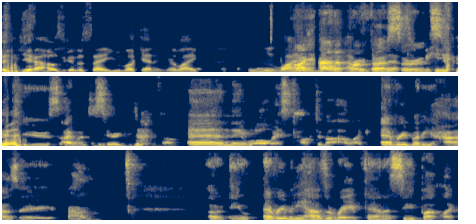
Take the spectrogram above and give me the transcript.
yeah, I was gonna say you look at it and you're like, hmm, why I no had one a ever done that professor in? Syracuse. I went to Syracuse, where you're from, and they always talked about how like everybody has a, um, a, a everybody has a rape fantasy, but like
